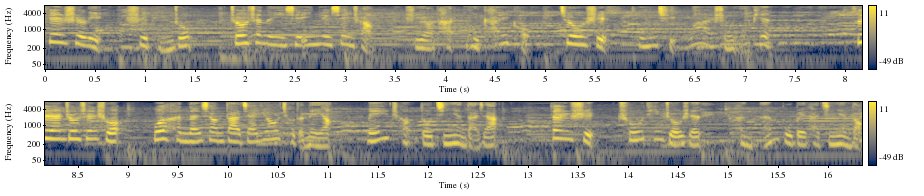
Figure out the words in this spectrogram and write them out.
电视里、视频中。周深的一些音乐现场，只要他一开口，就是听曲骂声一片。虽然周深说我很难像大家要求的那样，每一场都惊艳大家，但是初听周深很难不被他惊艳到。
